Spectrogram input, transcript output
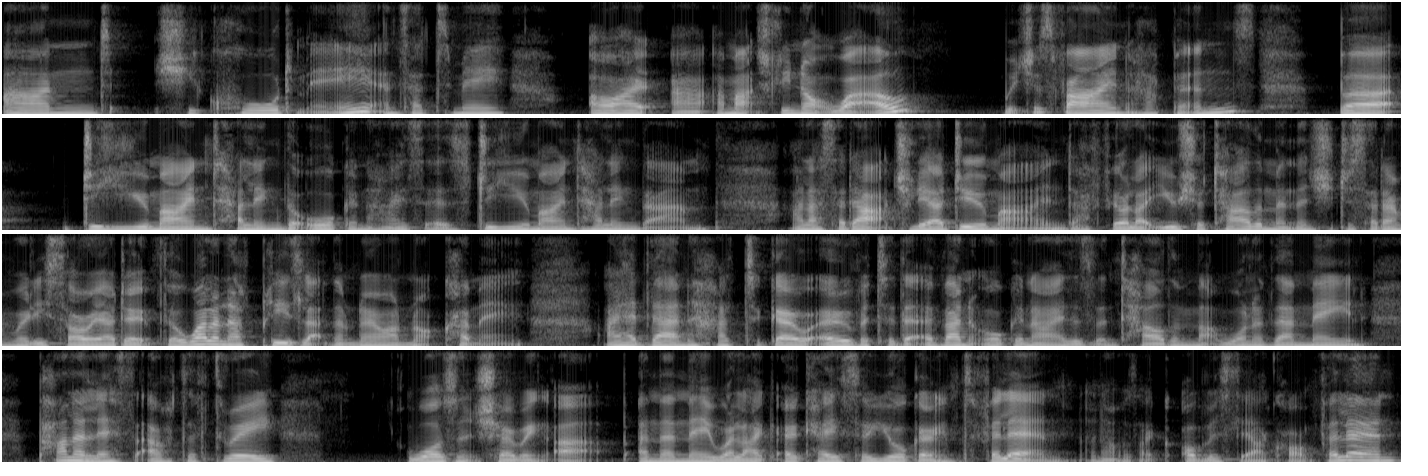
and she called me and said to me, "Oh, I, uh, I'm actually not well," which is fine, happens, but do you mind telling the organizers? Do you mind telling them? And I said, actually, I do mind. I feel like you should tell them. And then she just said, I'm really sorry. I don't feel well enough. Please let them know I'm not coming. I had then had to go over to the event organizers and tell them that one of their main panelists out of three wasn't showing up. And then they were like, okay, so you're going to fill in. And I was like, obviously, I can't fill in.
